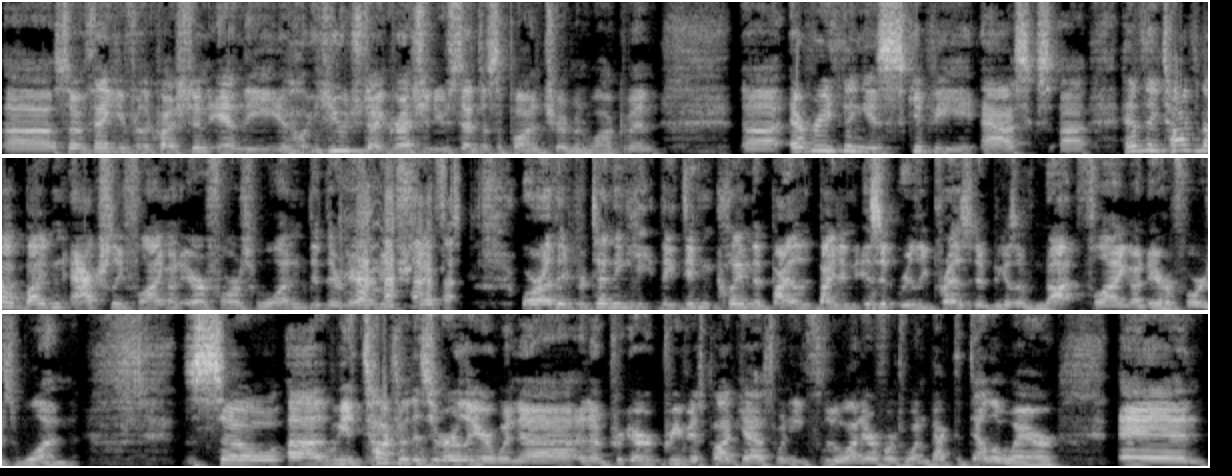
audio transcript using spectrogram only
Uh, so thank you for the question and the huge digression you sent us upon, Chairman Walkman. Uh, Everything is Skippy asks uh, Have they talked about Biden actually flying on Air Force One? Did their narrative shift? Or are they pretending he, they didn't claim that Biden isn't really president because of not flying on Air Force One? So uh, we had talked about this earlier when uh, in a pre- er, previous podcast when he flew on Air Force One back to Delaware, and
